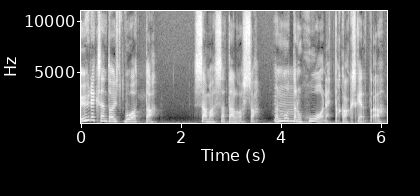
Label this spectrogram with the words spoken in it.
19 vuotta samassa talossa. Mä oon mm. muuttanut huonetta kaksi kertaa.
